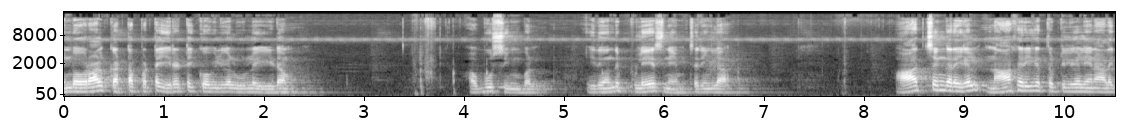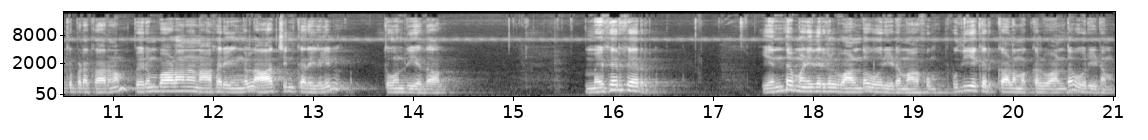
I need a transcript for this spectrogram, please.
என்பவரால் கட்டப்பட்ட இரட்டை கோவில்கள் உள்ள இடம். Abu Simbel. இது வந்து பிளேஸ் நேம் சரிங்களா? ஆற்றங்கரைகள் நாகரிக தொட்டில்கள் என அழைக்கப்பட காரணம் பெரும்பாலான நாகரிகங்கள் ஆற்றின் கரைகளில் தோன்றியதால். மெஹர்கர் எந்த மனிதர்கள் வாழ்ந்த ஒரு இடமாகும்? புதிய கற்கால மக்கள் வாழ்ந்த ஒரு இடம்.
